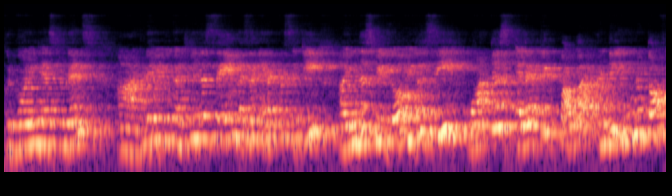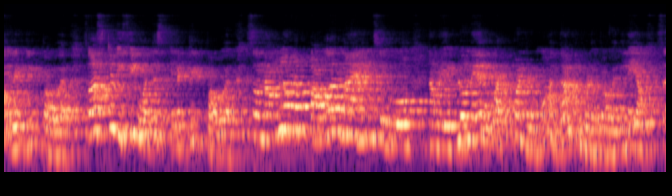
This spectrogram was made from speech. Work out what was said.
Good morning dear students. Uh, today we will continue the same lesson electricity. Uh, in this video we will see what is electric power and the unit of electric power. First we see what is electric power. So நம்மளோட power னா என்னன்னு சொல்லுவோம் நம்ம எவ்வளவு நேரம் work பண்றோமோ அதுதான் நம்மளோட power இல்லையா? So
